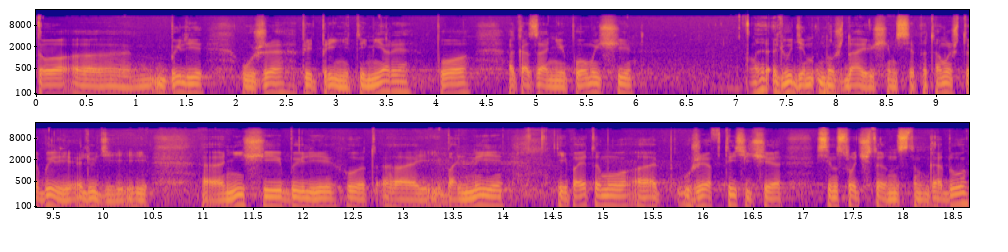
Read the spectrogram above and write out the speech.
то были уже предприняты меры по оказанию помощи людям нуждающимся, потому что были люди и нищие были, вот, и больные. И поэтому э, уже в 1714 году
